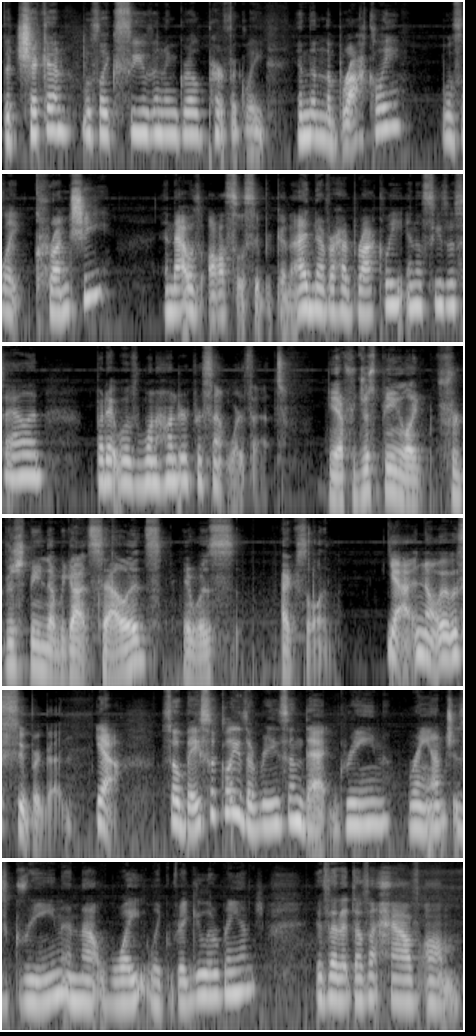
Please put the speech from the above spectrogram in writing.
the chicken was like seasoned and grilled perfectly. And then the broccoli was like crunchy. And that was also super good. I'd never had broccoli in a Caesar salad, but it was 100% worth it. Yeah, for just being like for just being that we got salads, it was excellent. Yeah, no, it was super good. Yeah. So basically, the reason that green ranch is green and not white like regular ranch is that it doesn't have um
